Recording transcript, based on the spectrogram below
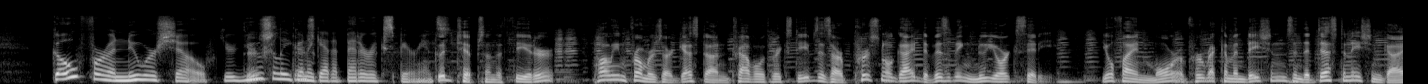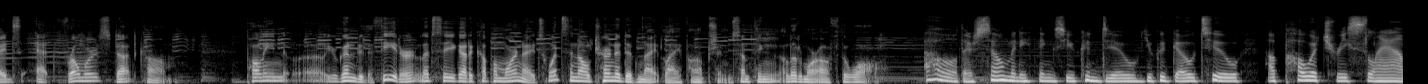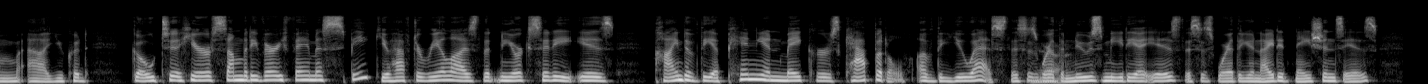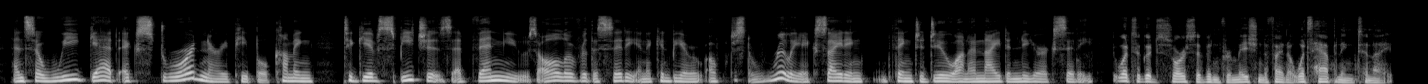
go for a newer show. You're usually going to get a better experience. Good tips on the theater. Pauline Frommer's our guest on Travel with Rick Steves is our personal guide to visiting New York City. You'll find more of her recommendations in the destination guides at frommers.com. Pauline, uh, you're going to do the theater. Let's say you got a couple more nights. What's an alternative nightlife option? Something a little more off the wall. Oh, there's so many things you can do. You could go to a poetry slam. Uh, you could go to hear somebody very famous speak. You have to realize that New York City is kind of the opinion makers capital of the U.S. This is where the news media is. This is where the United Nations is. And so we get extraordinary people coming to give speeches at venues all over the city. And it can be a, a, just a really exciting thing to do on a night in New York City. What's a good source of information to find out what's happening tonight?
